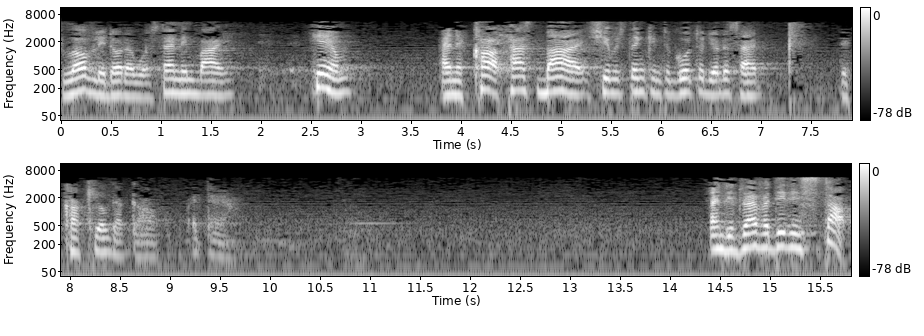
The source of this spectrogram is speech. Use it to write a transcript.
lovely daughter, was standing by him, and a car passed by. She was thinking to go to the other side. The car killed that girl right there. And the driver didn't stop.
